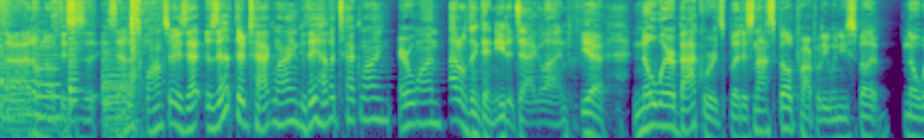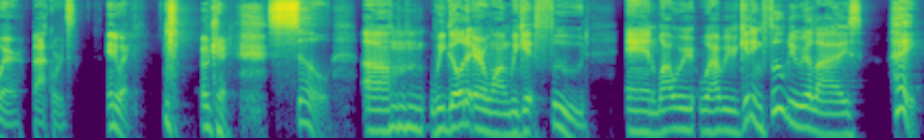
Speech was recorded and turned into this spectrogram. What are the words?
uh, I don't know if this is a, is that a sponsor? Is that is that their tagline? Do they have a tagline? Erewhon? I don't think they need a tagline. Yeah, nowhere backwards, but it's not spelled properly when you spell it nowhere backwards. Anyway, okay. So um, we go to Erewhon, we get food, and while we while we were getting food, we realized, hey,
